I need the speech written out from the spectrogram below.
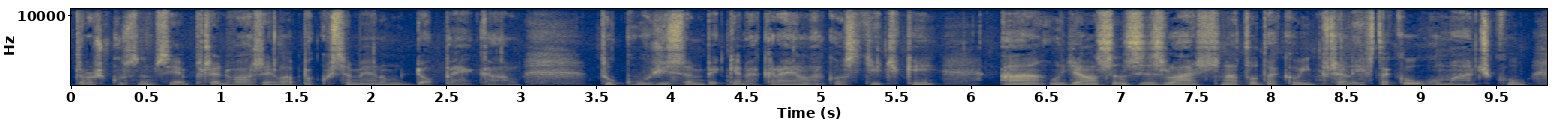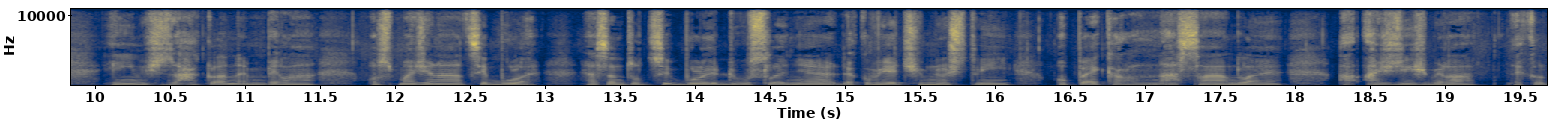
trošku jsem si je předvařil a pak už jsem je jenom dopékal. Tu kůži jsem pěkně nakrájel na kostičky a udělal jsem si zvlášť na to takový přeliv, takovou omáčku. Jejímž základem byla osmažená cibule. Já jsem tu cibuli důsledně jako větší množství opékal na sádle a až když byla jako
